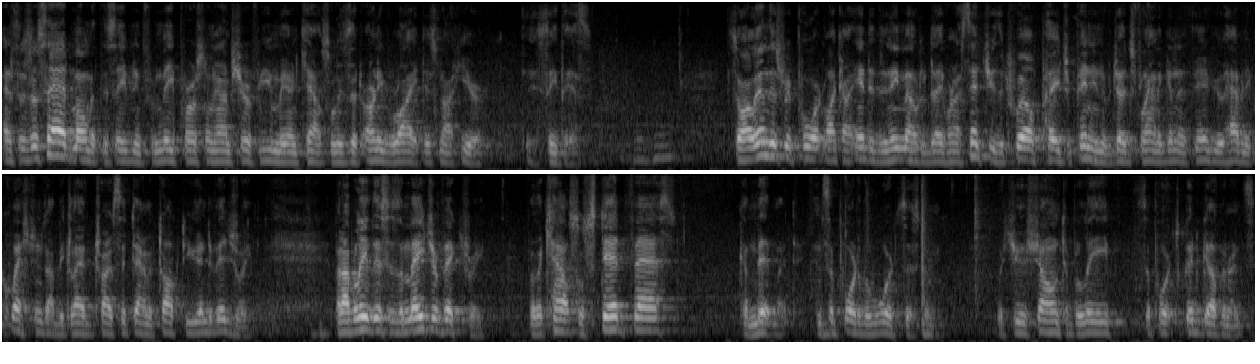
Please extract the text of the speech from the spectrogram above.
And if there's a sad moment this evening for me personally, I'm sure for you, Mayor and Council, is that Ernie Wright is not here to see this. Mm-hmm. So I'll end this report like I ended an email today when I sent you the 12-page opinion of Judge Flanagan. And if any of you have any questions, I'll be glad to try to sit down and talk to you individually. But I believe this is a major victory for the council's steadfast commitment and support of the ward system, which you have shown to believe supports good governance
